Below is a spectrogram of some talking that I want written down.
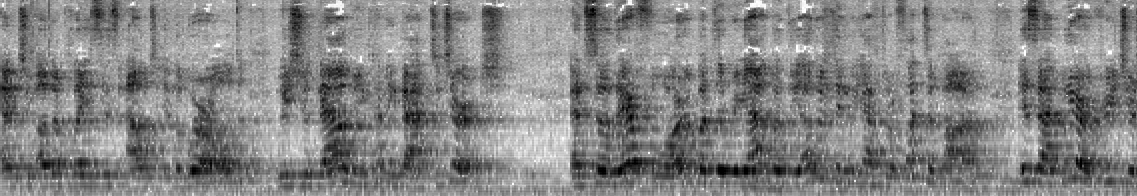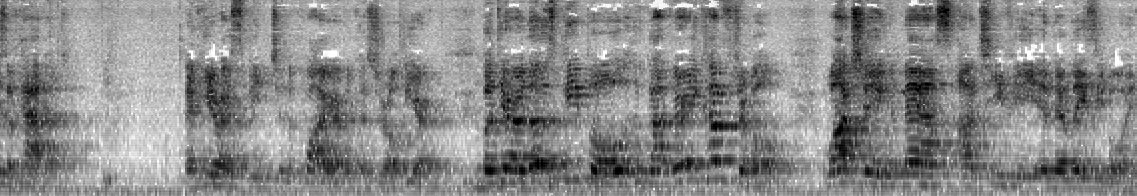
and to other places out in the world, we should now be coming back to church. And so, therefore, but the, but the other thing we have to reflect upon is that we are creatures of habit. And here I speak to the choir because you're all here. But there are those people who got very comfortable watching Mass on TV in their La-Z-Boy.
